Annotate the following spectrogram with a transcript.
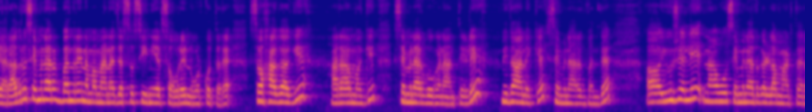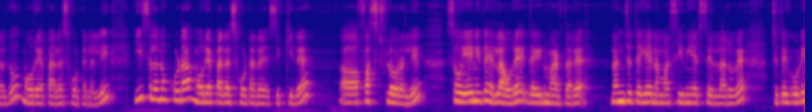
ಯಾರಾದರೂ ಸೆಮಿನಾರ್ಗೆ ಬಂದರೆ ನಮ್ಮ ಮ್ಯಾನೇಜರ್ಸು ಸೀನಿಯರ್ಸ್ ಅವರೇ ನೋಡ್ಕೋತಾರೆ. ಸೊ ಹಾಗಾಗಿ ಆರಾಮಾಗಿ ಸೆಮಿನಾರ್ಗೆ ಹೋಗೋಣ ಅಂಥೇಳಿ ನಿಧಾನಕ್ಕೆ ಸೆಮಿನಾರ್ಗೆ ಬಂದೆ. ಯೂಶ್ವಲಿ ನಾವು ಸೆಮಿನಾರ್ಗಳನ್ನ ಮಾಡ್ತಾ ಇರೋದು ಮೌರ್ಯ ಪ್ಯಾಲೇಸ್ ಹೋಟೆಲಲ್ಲಿ ಈ ಸಲನೂ ಕೂಡ ಮೌರ್ಯ ಪ್ಯಾಲೇಸ್ ಹೋಟೆಲೇ ಸಿಕ್ಕಿದೆ ಫಸ್ಟ್ ಫ್ಲೋರಲ್ಲಿ ಸೊ ಏನಿದೆ ಎಲ್ಲ ಅವರೇ ಗೈಡ್ ಮಾಡ್ತಾರೆ. ನನ್ನ ಜೊತೆಗೆ ನಮ್ಮ ಸೀನಿಯರ್ಸ್ ಎಲ್ಲರೂ ಜೊತೆಗೂಡಿ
